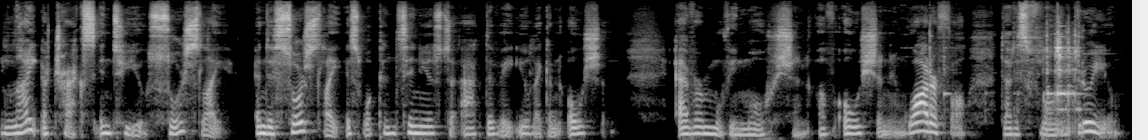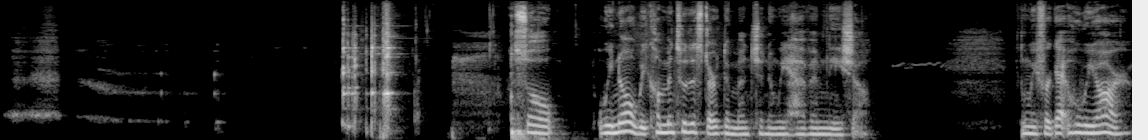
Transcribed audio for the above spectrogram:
light attracts into you, source light. And the source light is what continues to activate you like an ocean, ever moving motion of ocean and waterfall that is flowing through you. So we know we come into this third dimension and we have amnesia. And we forget who we are.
